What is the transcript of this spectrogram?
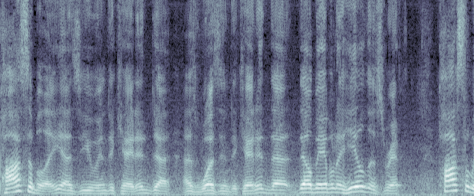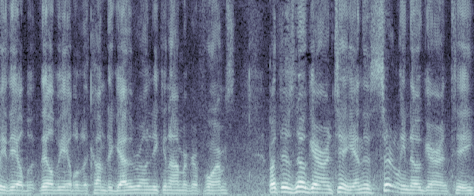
possibly, as you indicated, uh, as was indicated, that they'll be able to heal this rift. Possibly they'll, they'll be able to come together on economic reforms. But there's no guarantee, and there's certainly no guarantee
